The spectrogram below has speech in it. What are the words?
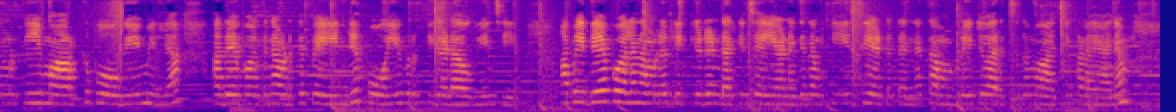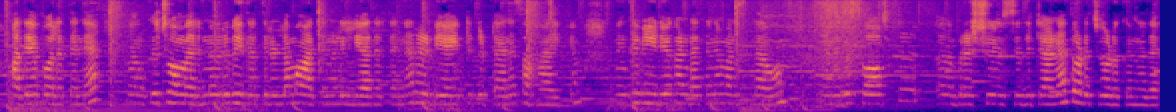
നമുക്ക് ഈ മാർക്ക് പോവുകയും ഇല്ല. അതേപോലെ തന്നെ അവിടുത്തെ പെയിന്റ് പോയി വൃത്തികേടാവുകയും ചെയ്യും. അപ്പോൾ ഇതേപോലെ നമ്മൾ ലിക്വിഡ് ഉണ്ടാക്കി ചെയ്യുകയാണെങ്കിൽ നമുക്ക് ഈസി ആയിട്ട് തന്നെ കംപ്ലീറ്റ് വരച്ചത് മാറ്റി കളയാനും അതേപോലെ തന്നെ നമുക്ക് ചുമരിന് ഒരു വിധത്തിലുള്ള മാറ്റങ്ങൾ ഇല്ലാതെ തന്നെ റെഡി ആയിട്ട് കിട്ടാനും സഹായിക്കും. നിങ്ങൾക്ക് വീഡിയോ കണ്ടാൽ തന്നെ മനസ്സിലാവും. ഞാനൊരു സോഫ്റ്റ് ബ്രഷ് യൂസ് ചെയ്തിട്ടാണ് തുടച്ചു കൊടുക്കുന്നത്.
